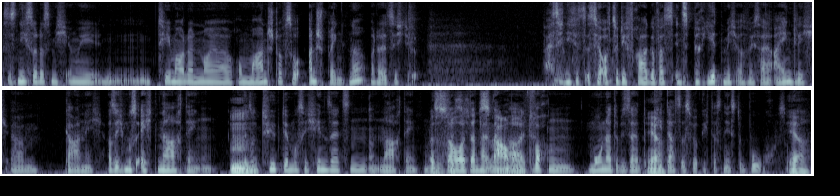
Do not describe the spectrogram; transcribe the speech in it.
es ist nicht so, dass mich irgendwie ein Thema oder ein neuer Romanstoff so anspringt, ne? Oder dass ich, weiß ich nicht, das ist ja oft so die Frage, was inspiriert mich? Also ich sage eigentlich ähm, gar nicht. Also ich muss echt nachdenken. Mm. Ich bin so ein Typ, der muss sich hinsetzen und nachdenken. Das, das dauert dann halt manchmal Arbeit. Wochen, Monate, bis ich sage, okay, ja. das ist wirklich das nächste Buch. So. Ja.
